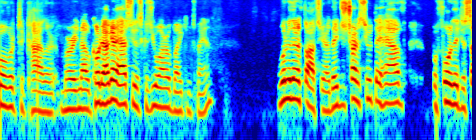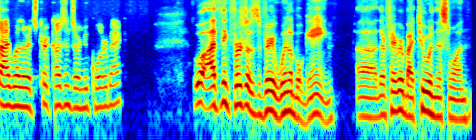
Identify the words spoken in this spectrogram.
over to Kyler Murray. Now, Cody, I got to ask you this because you are a Vikings fan. What are their thoughts here? Are they just trying to see what they have before they decide whether it's Kirk Cousins or a new quarterback? Well, I think first off, it's a very winnable game. Uh, they're favored by two in this one.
